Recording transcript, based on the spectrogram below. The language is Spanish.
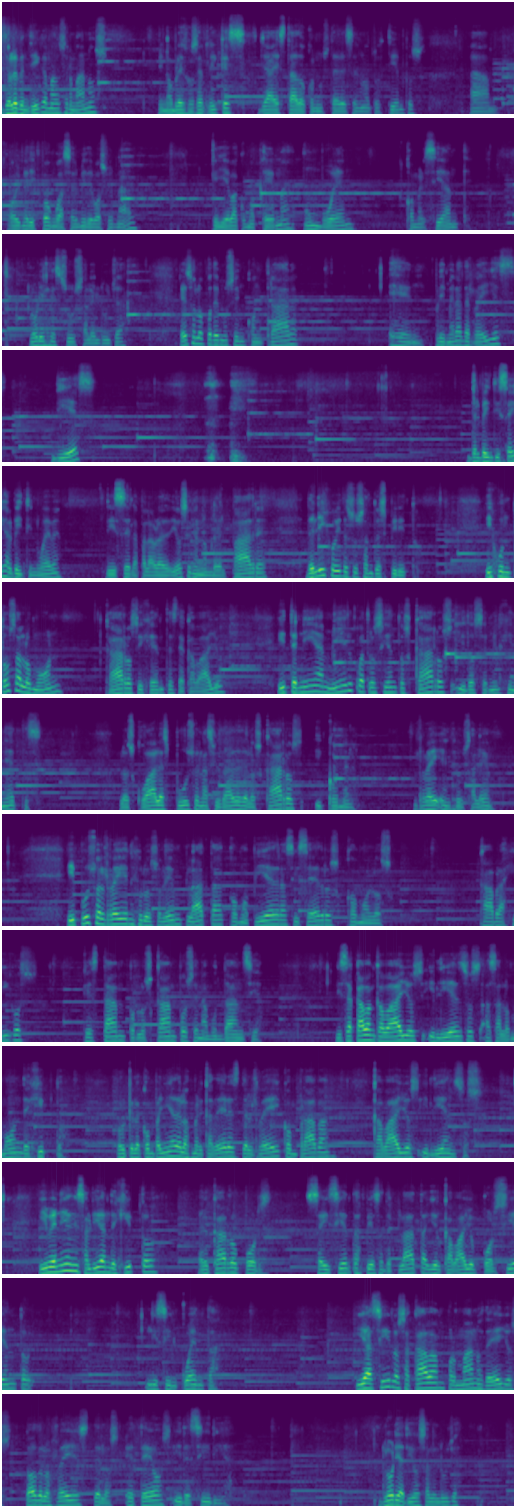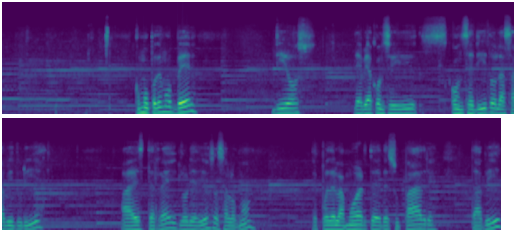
Dios les bendiga, amados hermanos. Mi nombre es José Enríquez. Ya he estado con ustedes en otros tiempos. hoy me dispongo a hacer mi devocional que lleva como tema un buen comerciante. Gloria a Jesús, aleluya. Eso lo podemos encontrar en Primera de Reyes 10. Del 26 al 29 dice la palabra de Dios en el nombre del Padre, del Hijo y de su Santo Espíritu. Y juntó Salomón carros y gentes de a caballo, y tenía mil cuatrocientos carros y doce mil jinetes, los cuales puso en las ciudades de los carros y con el rey en Jerusalén. Y puso el rey en Jerusalén plata como piedras y cedros como los cabrajigos que están por los campos en abundancia. Y sacaban caballos y lienzos a Salomón de Egipto, porque la compañía de los mercaderes del rey compraban caballos y lienzos. Y venían y salían de Egipto el carro por seiscientas piezas de plata y el caballo por ciento y cincuenta y así lo sacaban por manos de ellos todos los reyes de los Eteos y de Siria. Gloria a Dios, aleluya. Como podemos ver, Dios le había concedido, la sabiduría a este rey, gloria a Dios, a Salomón. Después de la muerte de su padre, David,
